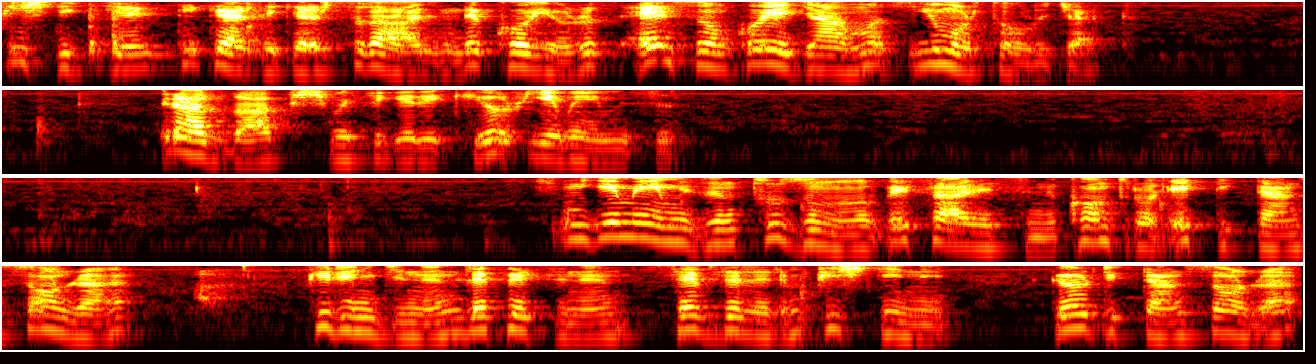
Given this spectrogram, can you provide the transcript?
piştikçe teker teker sıra halinde koyuyoruz. En son koyacağımız yumurta olacak. Biraz daha pişmesi gerekiyor yemeğimizin. Şimdi yemeğimizin tuzunu vesairesini kontrol ettikten sonra pirincinin, lepesinin, sebzelerin piştiğini gördükten sonra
